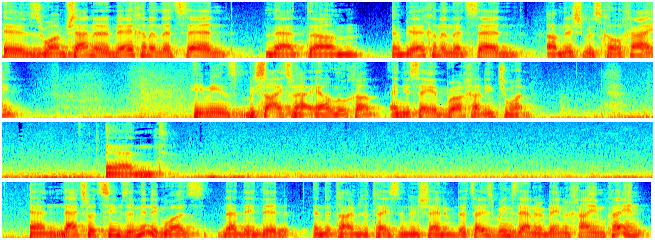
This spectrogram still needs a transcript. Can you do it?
is Wamshan and that said that um, that said um, Nishmas Kol Chai, he means besides Halucha, and you say a bracha on each one. And and that's what seems the minig was that they did in the times of Tais and Nushanim. The Tais brings down Rabbeinu Chaim Kain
